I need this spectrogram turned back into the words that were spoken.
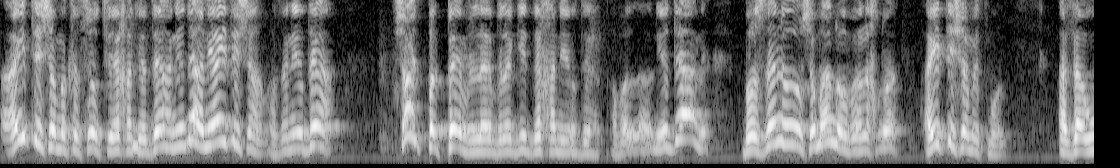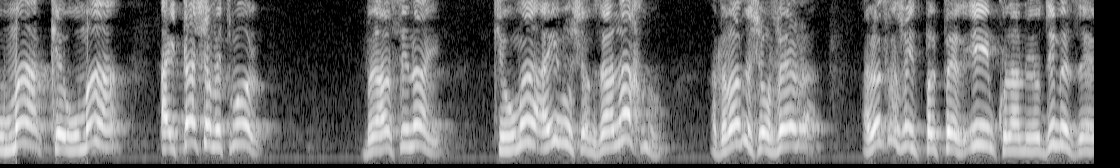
הייתי שם, אתה שואל אותי איך אני יודע? אני יודע, אני הייתי שם, אז אני יודע. אפשר להתפלפל ולהגיד איך אני יודע, אבל אני יודע, אני, באוזנינו שמענו, ואנחנו, הייתי שם אתמול. אז האומה כאומה הייתה שם אתמול, בהר סיני. כאומה היינו שם, זה אנחנו. הדבר הזה שעובר, אני לא צריך עכשיו להתפלפל, אם כולנו יודעים את זה,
